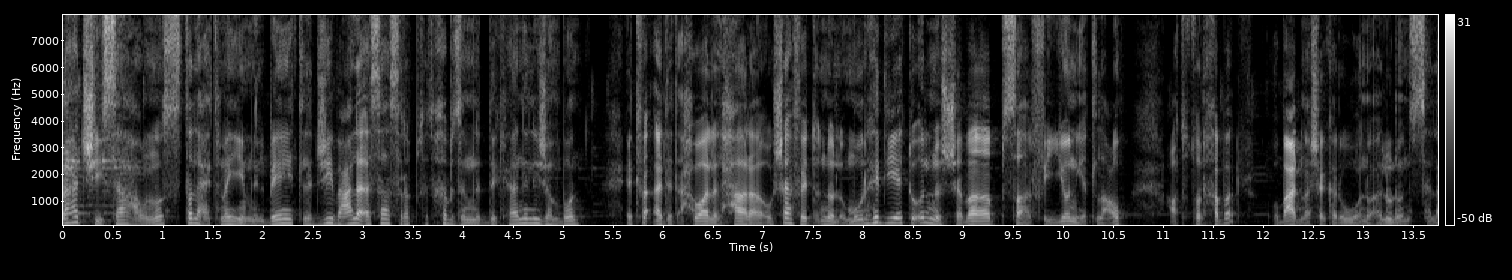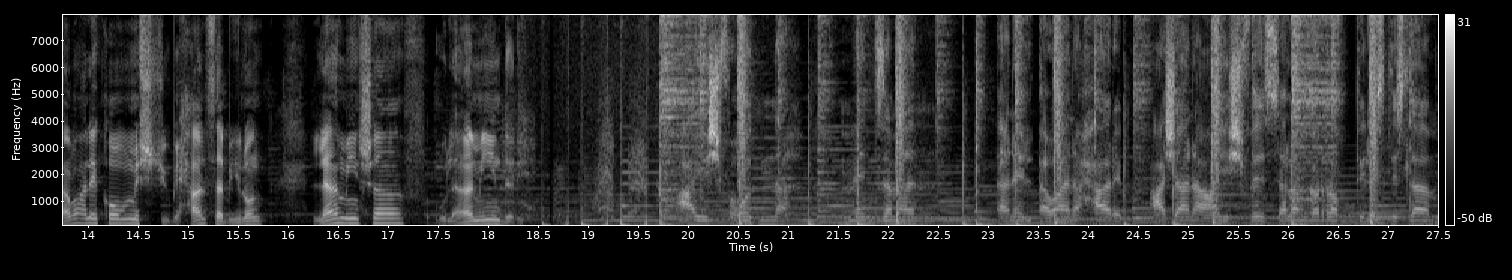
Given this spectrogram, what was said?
بعد شي ساعة ونص طلعت مي من البيت لتجيب على أساس ربطة خبز من الدكان اللي جنبهم. اتفقدت أحوال الحارة وشافت إنه الأمور هديت وإنه الشباب صار فيهم يطلعوا. عطتهم خبر وبعد ما شكروهم وقالوا لهم السلام عليكم مشيوا بحال سبيلهم. لا مين شاف ولا مين دري. عايش في هدنة من زمان أنا الأوان أحارب عشان أعيش في السلام جربت الاستسلام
